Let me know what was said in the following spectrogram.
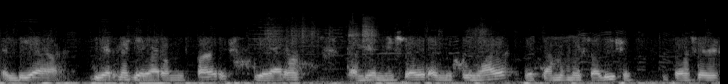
el día viernes llegaron mis padres, llegaron también mi suegra y mi cuñada y estamos muy felices. Entonces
